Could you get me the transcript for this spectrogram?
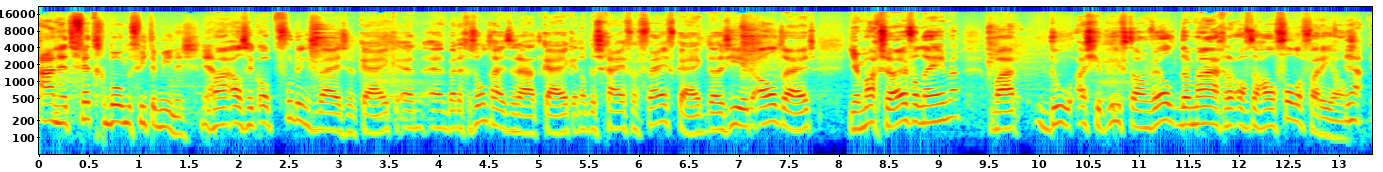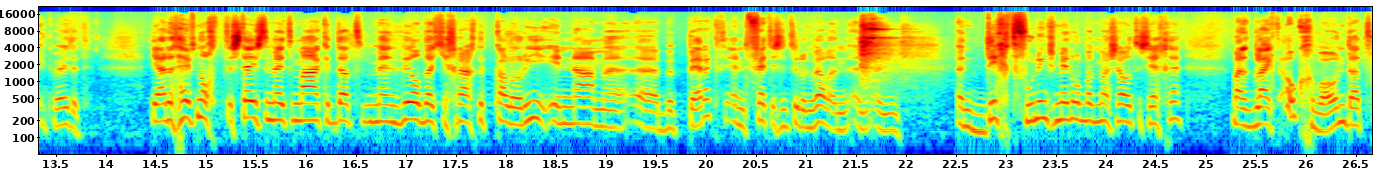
aan het vet gebonden vitamines. Ja. Maar als ik op voedingswijzer kijk en, en, bij de Gezondheidsraad kijk en op de schijver 5 kijk, dan zie ik altijd: je mag zuivel nemen, maar doe alsjeblieft dan wel de magere of de halfvolle variant. Ja, ik weet het. Ja, dat heeft nog steeds ermee te maken dat men wil dat je graag de calorieinname uh, beperkt. En vet is natuurlijk wel een, een, een, een dicht voedingsmiddel, om het maar zo te zeggen. Maar het blijkt ook gewoon dat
